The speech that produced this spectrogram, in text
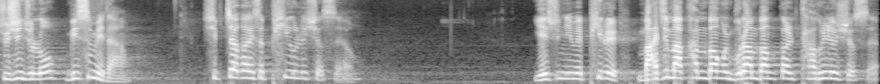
주신 줄로 믿습니다. 십자가에서 피 흘리셨어요. 예수님의 피를 마지막 한 방울 물 한 방울 다 흘려 주셨어요.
